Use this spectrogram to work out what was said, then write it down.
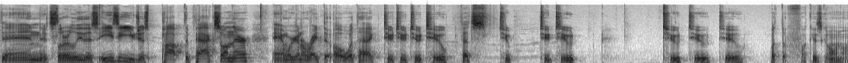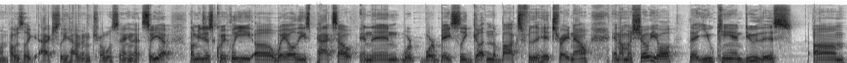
then it's literally this easy. You just pop the packs on there and we're gonna write the, oh, what the heck? 2222, that's 2222. What the fuck is going on? I was like actually having trouble saying that. So yeah, let me just quickly uh, weigh all these packs out and then we're, we're basically gutting the box for the hits right now. And I'm gonna show y'all that you can do this. Um,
